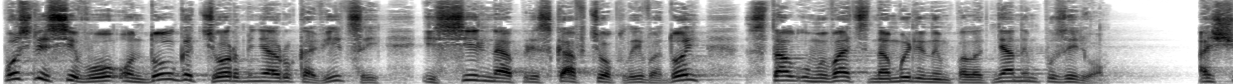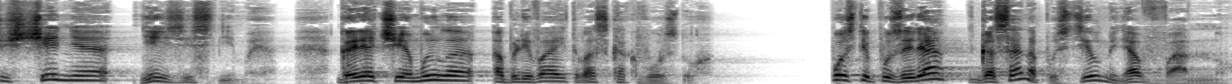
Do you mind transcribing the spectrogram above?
После сего он долго тер меня рукавицей и, сильно оплескав теплой водой, стал умывать намыленным полотняным пузырем. Ощущение неизъяснимое. Горячее мыло обливает вас, как воздух. После пузыря Гасан опустил меня в ванну.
